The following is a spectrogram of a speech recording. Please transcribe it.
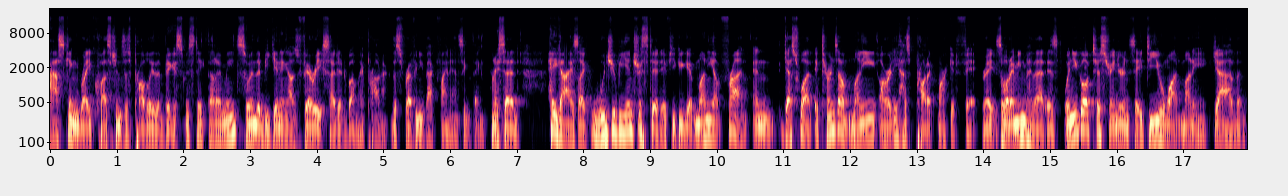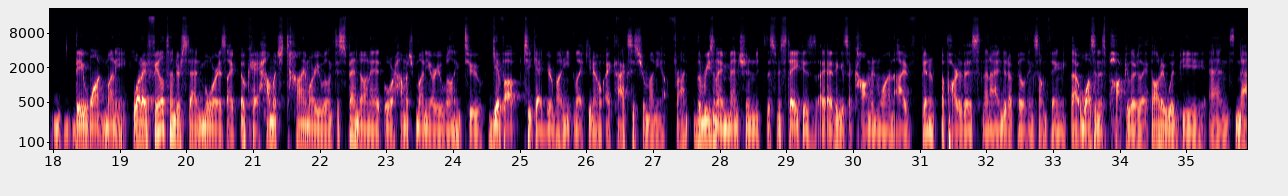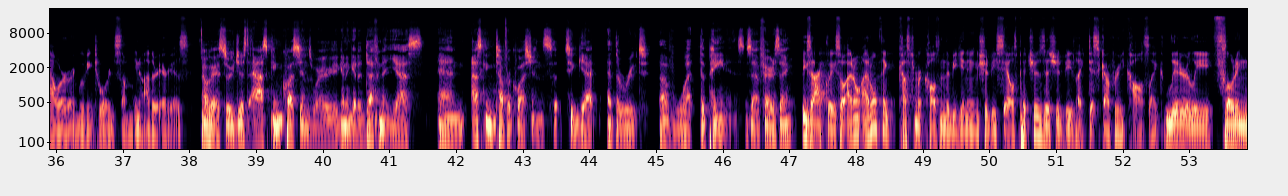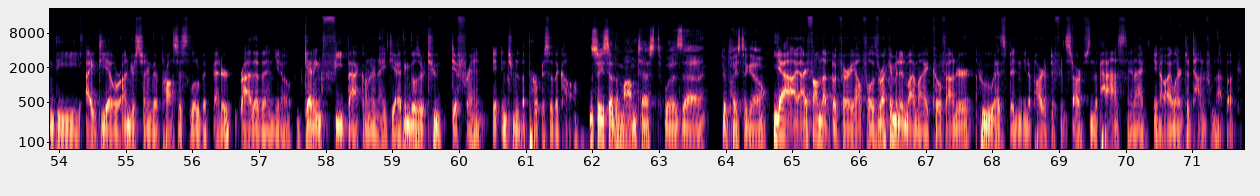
asking right questions is probably the biggest mistake that I made. So in the beginning, I was very excited about my product, this revenue back financing thing. And I said, hey guys, like, would you be interested if you could get money up front? And guess what? It turns out money already has product market fit, right? So what I mean by that is when you go up to a stranger and say, do you want money? Yeah, they want money. What I fail to understand more is like, okay, how much time are you willing to spend on it? Or how much money are you willing to give up to get your money, like, you know, access your money up front? The reason I mentioned this mistake is I think it's a common one. I've been a part of this and then I ended up building something that wasn't as popular as I thought it would be. And now we're moving towards some, you know, other areas. Okay, so you're just asking questions where you're going to get a definite yes and asking tougher questions to get at the root of what the pain is. Is that fair to say? Exactly. So I don't I don't think customer calls in the beginning should be sales pitches. It should be like discovery calls, like literally floating the idea or understanding their process a little bit better rather than, you know, getting feedback on an idea. I think those are two different in terms of the purpose of the call. So you said the mom test was uh good place to go. Yeah, I, I, found that book very helpful. It was recommended by my co-founder, who has been you know part of different startups in the past, and I you know I learned a ton from that book.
